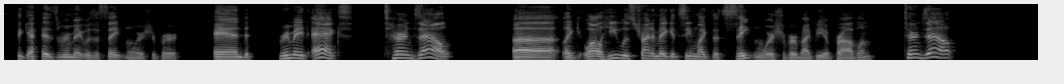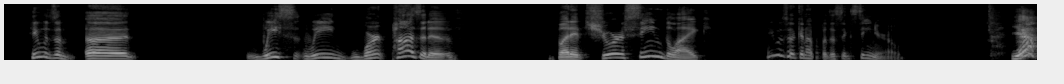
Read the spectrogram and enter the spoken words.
the guy's roommate was a Satan worshiper, and roommate X turns out uh like while he was trying to make it seem like the Satan worshiper might be a problem, turns out he was a uh we we weren't positive but it sure seemed like he was hooking up with a 16 year old yeah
